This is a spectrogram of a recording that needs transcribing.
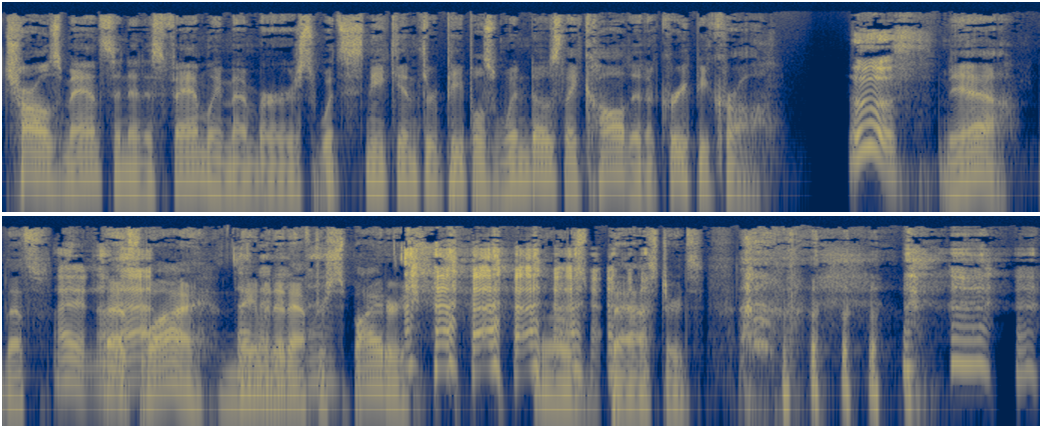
Charles Manson and his family members would sneak in through people's windows, they called it a creepy crawl. Oof. Yeah, that's I didn't know that's that. why naming it after know. spiders. Those bastards.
